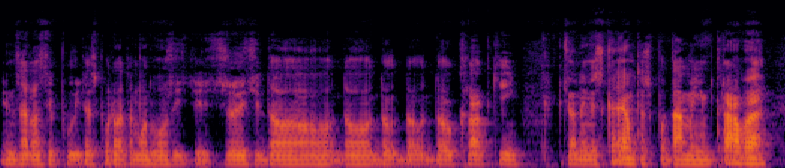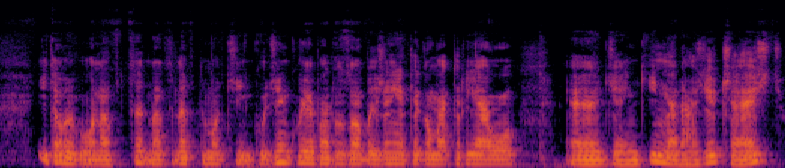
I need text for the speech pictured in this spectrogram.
więc zaraz je pójdę z powrotem odłożyć gdzieś do, do, do, do, do klatki, gdzie one mieszkają. Też podamy im trawę I to by było na, na tyle w tym odcinku. Dziękuję bardzo za obejrzenie tego materiału. E, dzięki, na razie, cześć.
